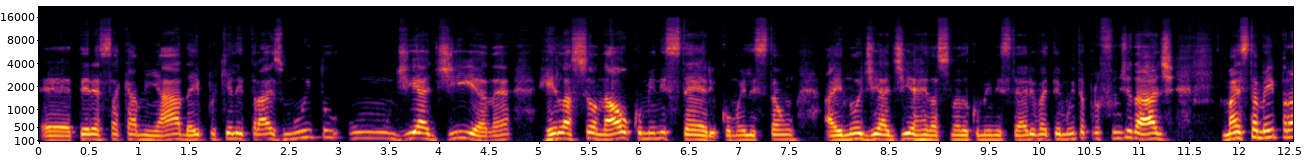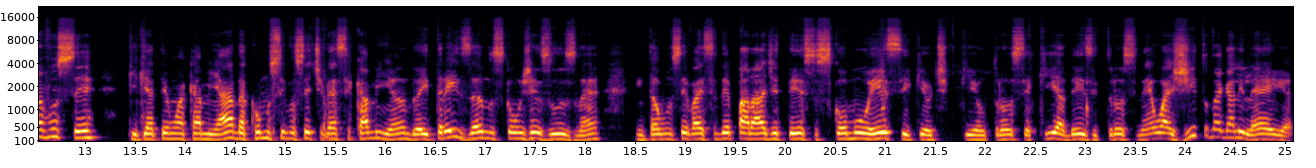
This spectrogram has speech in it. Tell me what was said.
é, ter essa caminhada aí, porque ele traz muito um dia a dia, né, relacional com o ministério, como eles estão aí no dia a dia relacionado com o ministério, vai ter muita profundidade, mas também para você que quer ter uma caminhada como se você estivesse caminhando aí três anos com Jesus, né? Então você vai se deparar de textos como esse que eu, que eu trouxe aqui, a Deise trouxe, né? O agito na Galileia.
